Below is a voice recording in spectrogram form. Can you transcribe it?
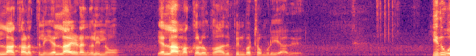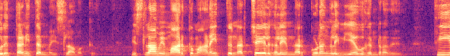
எல்லா காலத்திலும் எல்லா இடங்களிலும் எல்லா மக்களுக்கும் அது பின்பற்ற முடியாது. இது ஒரு தனித்தன்மை இஸ்லாமுக்கு. இஸ்லாமிய மார்க்கம் அனைத்து நற்செயல்களையும் நற்குணங்களையும் ஏவுகின்றது. தீய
